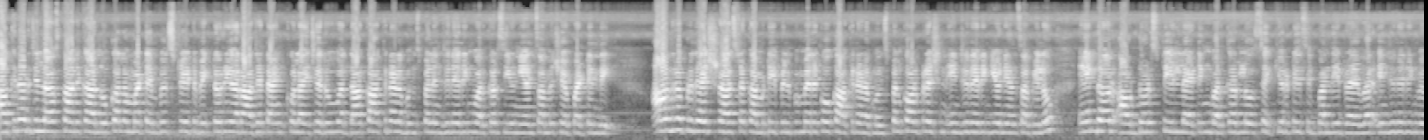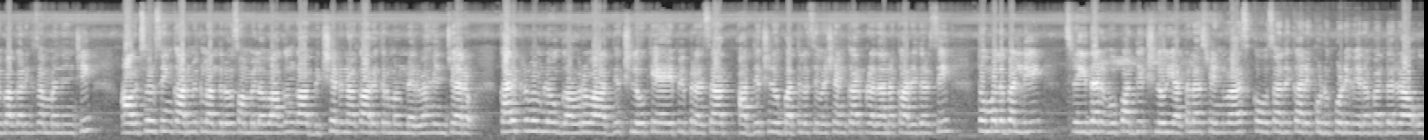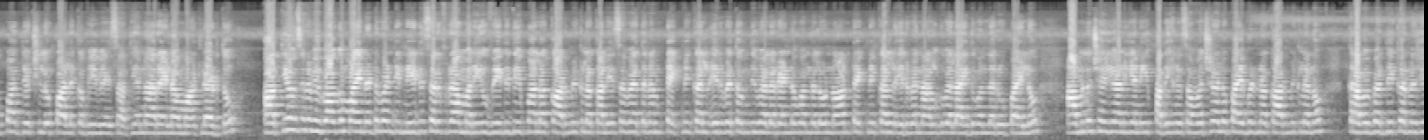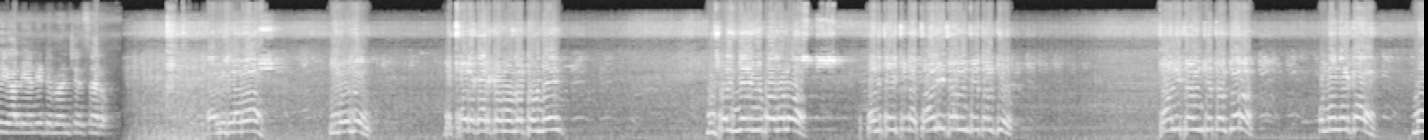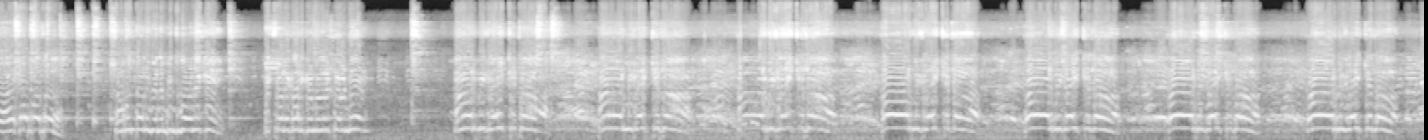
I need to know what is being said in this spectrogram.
కాకినాడ జిల్లా స్థానిక Nookalamma temple street Victoria Raja tank కులాయి చెరువు వద్ద Kakinada municipal engineering workers union సమ్మె చేపట్టింది. ఆంధ్రప్రదేశ్ రాష్ట్ర కమిటీ పిలుపు మేరకు Kakinada municipal corporation engineering union సభ్యులు ఇండోర్ అవుట్డోర్ స్టీల్ లైటింగ్ వర్కర్లు సెక్యూరిటీ సిబ్బంది డ్రైవర్ ఇంజనీరింగ్ విభాగానికి సంబంధించి అవుట్సోర్సింగ్ కార్మికులందరూ సమ్మెలో భాగంగా భిక్షటన కార్యక్రమం నిర్వహించారు. కార్యక్రమంలో గౌరవ అధ్యక్షులు కేఐపి ప్రసాద్ అధ్యక్షులు బత్తుల శివశంకర్ ప్రధాన కార్యదర్శి తుమ్మలపల్లి శ్రీధర్ ఉపాధ్యక్షులు యకల శ్రీనివాస్ కోశాధికారి కుడుపూడి వీరభద్రరావు ఉపాధ్యక్షులు పాలక వివే సత్యనారాయణ మాట్లాడుతూ అత్యవసర విభాగం అయినటువంటి నీటి సరఫరా మరియు వీధి దీపాల కార్మికుల కనీస వేతనం టెక్నికల్ ఇరవై తొమ్మిది వేల రెండు వందలు నాన్ టెక్నికల్ ఇరవై నాలుగు వేల ఐదు వందల రూపాయలు అమలు చేయాలి అని పదిహేను సంవత్సరాలు పైబడిన కార్మికులను క్రమబద్ధీకరణ చేయాలి అని డిమాండ్ చేశారు. కార్మికులారా కార్యక్రమం ఉన్నట్టుండి మున్సిపల్ ఇంజనీరింగ్ విభాగంలో పనిచేస్తున్న ఖాళీ చాలం చేతులతో ఖాళీ చాలం ఉన్నాం కనుక మా ఆశాపాత ప్రభుత్వాన్ని వినిపించుకోవడానికి భిక్షాట కార్యక్రమం ఉన్నట్టుండి కార్మికుల ఐక్యత కార్మికుల ఐక్యత కార్మికుల ఐక్యత కార్మికుల ఐక్యత కార్మికుల ఐక్యత. కార్మికుల ఐక్యత కార్మికుల ఐక్యత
